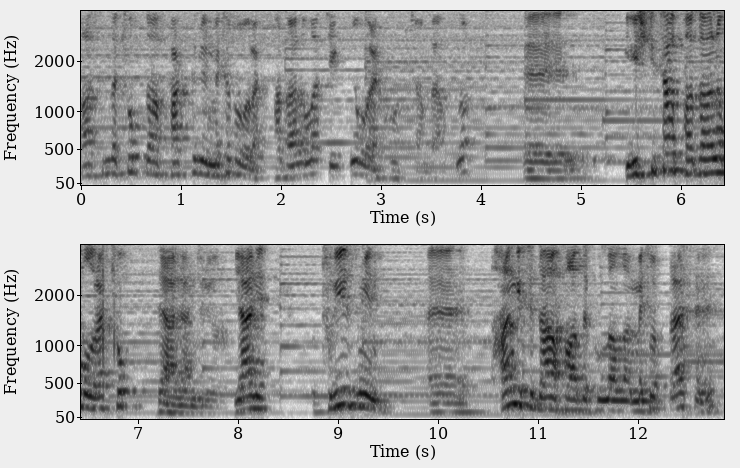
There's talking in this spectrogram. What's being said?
aslında çok daha farklı bir metot olarak, pazarlama tekniği olarak konuşacağım ben bunu. Ee, ilişkisel pazarlama olarak çok değerlendiriyorum. Yani turizmin e, hangisi daha fazla kullanılan metot derseniz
